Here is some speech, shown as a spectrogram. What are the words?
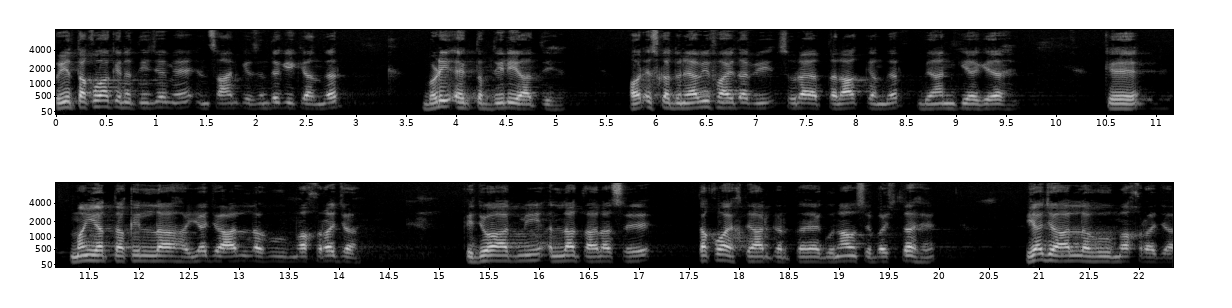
तो ये तकवा के नतीजे में इंसान की ज़िंदगी के अंदर बड़ी एक तब्दीली आती है और इसका दुनियावी फ़ायदा भी सूर्य तलाक के अंदर बयान किया गया है कि मैतक़ल्ला यजअल्लहु मखरजा, कि जो आदमी अल्लाह ताला से तकवा इख्तियार करता है, गुनाहों से बचता है यजअल्लहु मखरजा।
